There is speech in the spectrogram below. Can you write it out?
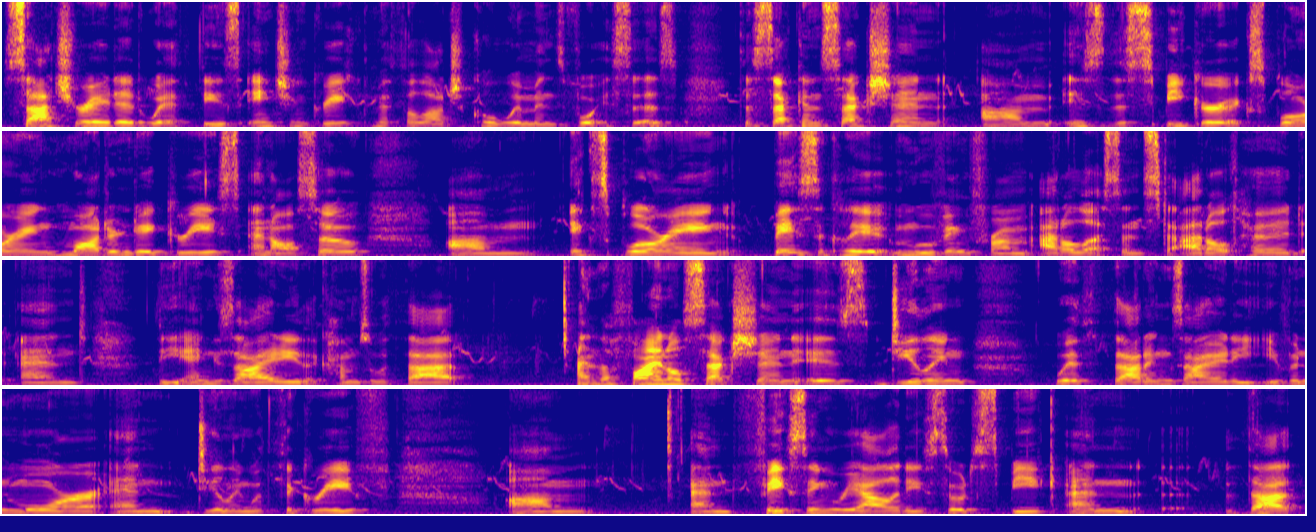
saturated with these ancient Greek mythological women's voices. The second section um, is the speaker exploring modern day Greece and also um, exploring basically moving from adolescence to adulthood and the anxiety that comes with that. And the final section is dealing with that anxiety even more and dealing with the grief um, and facing reality, so to speak. And that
